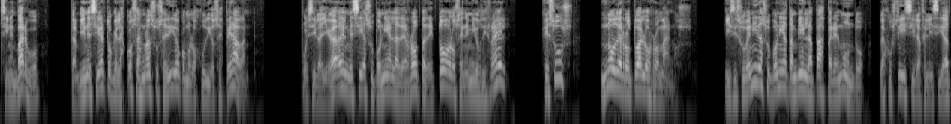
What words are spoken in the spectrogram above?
Sin embargo, también es cierto que las cosas no han sucedido como los judíos esperaban. Pues si la llegada del Mesías suponía la derrota de todos los enemigos de Israel, Jesús no derrotó a los romanos. Y si su venida suponía también la paz para el mundo, la justicia y la felicidad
